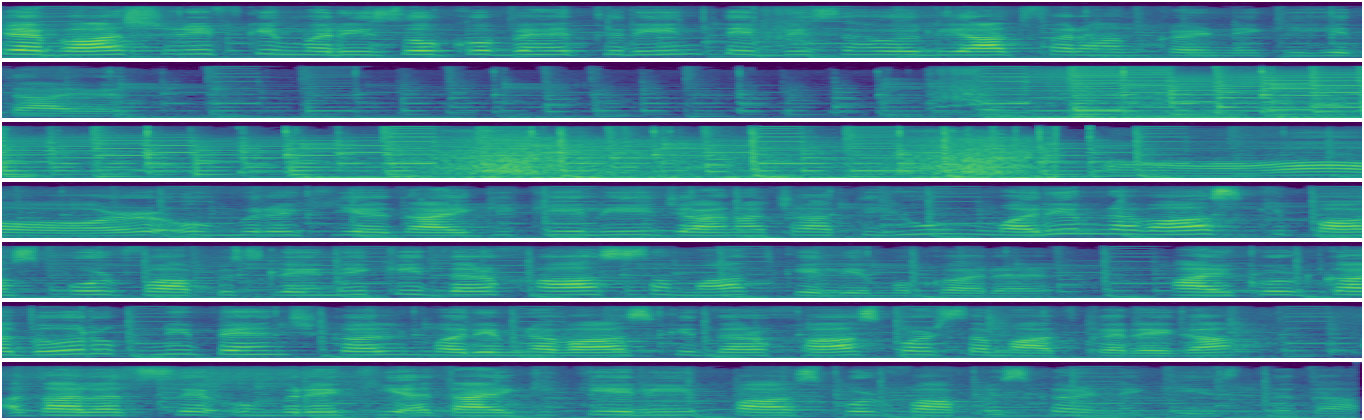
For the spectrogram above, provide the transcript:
शहबाज शरीफ के मरीजों को बेहतरीन तबी सहूलियात फराम करने की हिदायत। की अदायगी के लिए जाना चाहती हूँ। मरियम नवाज़ की पासपोर्ट वापस लेने की दरख्वास्त समाप्त के लिए मुकर हाईकोर्ट का दो रुकनी बेंच कल मरियम नवाज़ की दरखास्त पर समाप्त करेगा। अदालत से उम्र की अदायगी के लिए पासपोर्ट वापस करने की इस्तः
